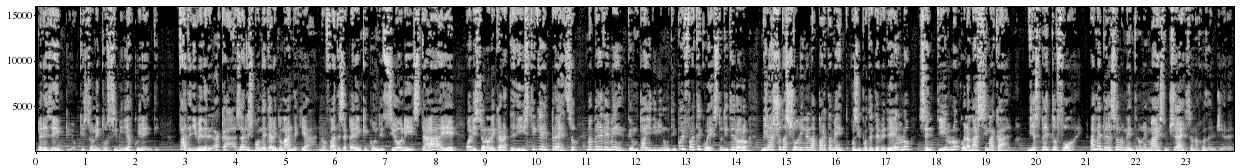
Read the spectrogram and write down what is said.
per esempio, che sono i possibili acquirenti, Fategli vedere la casa, rispondete alle domande che hanno, fate sapere in che condizioni sta e quali sono le caratteristiche e il prezzo, ma brevemente, un paio di minuti, poi fate questo, dite loro vi lascio da soli nell'appartamento, così potete vederlo, sentirlo con la massima calma. Vi aspetto fuori. A me personalmente non è mai successa una cosa del genere,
